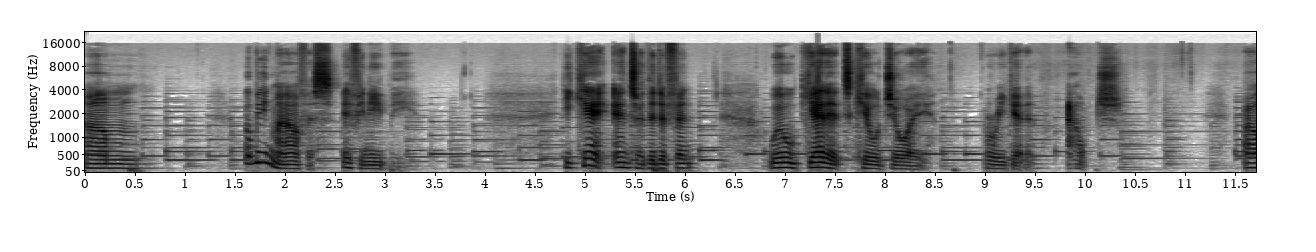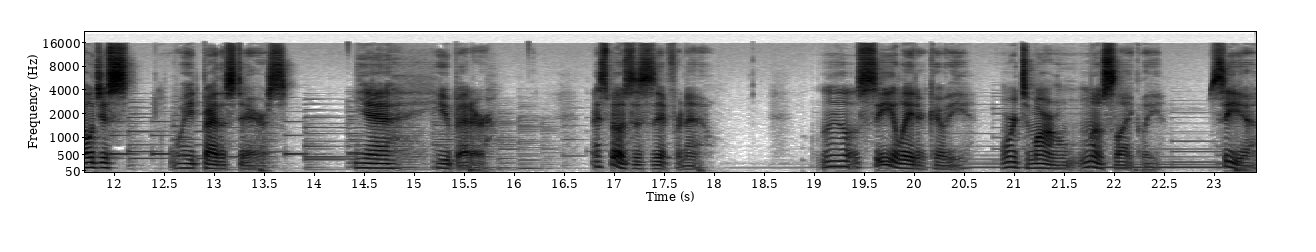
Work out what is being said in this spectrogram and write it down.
Um, I'll be in my office if you need me. He can't enter the defense. We'll get it, Killjoy. Or we get it. Ouch. I'll just wait by the stairs. Yeah, you better. I suppose this is it for now. Well, see you later, Cody. Or tomorrow, most likely. See ya.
